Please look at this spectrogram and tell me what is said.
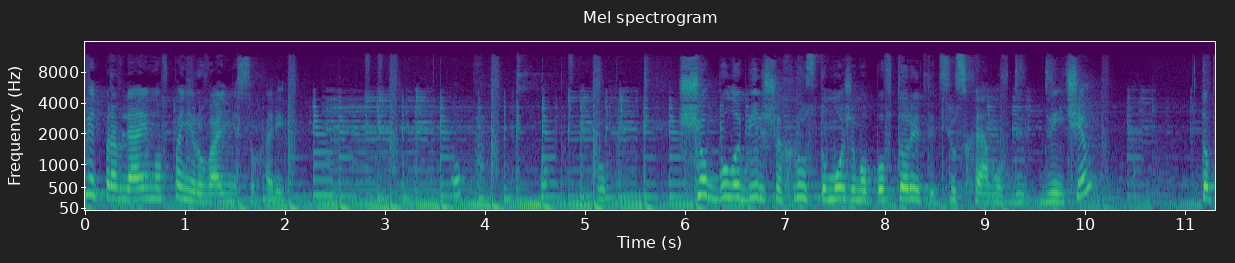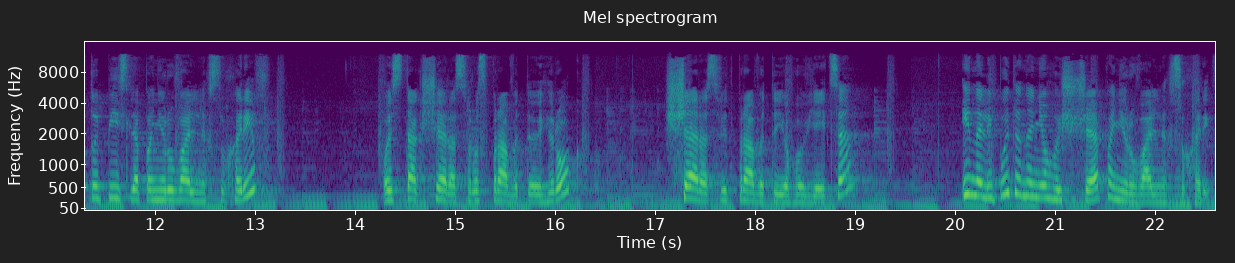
відправляємо в панірувальні сухарі. Щоб було більше хрусту, можемо повторити цю схему вдвічі. Тобто після панірувальних сухарів ось так ще раз розправити огірок, ще раз відправити його в яйце і наліпити на нього ще панірувальних сухарів.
